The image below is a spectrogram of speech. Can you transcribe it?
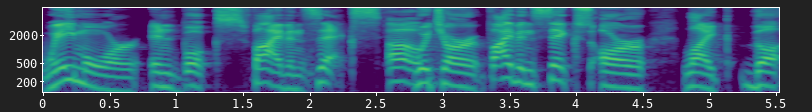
Way more in books five and six, Oh. which are five and six are like the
